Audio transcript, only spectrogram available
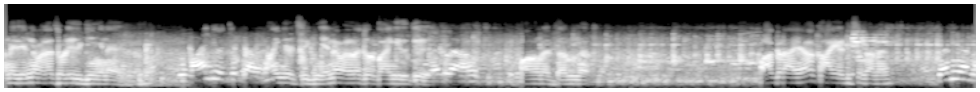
ஆனா இது என்ன விலை சொல்லியிருக்கீங்கண்ணே? வாங்கி வச்சிருக்காங்க. வாங்கி வச்சிருக்கீங்க. என்ன விலை சொல்லி வாங்கியிருக்கு? வாங்கின தெரில பாக்கடாயா காய் அடிச்சுதானே தெரியல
